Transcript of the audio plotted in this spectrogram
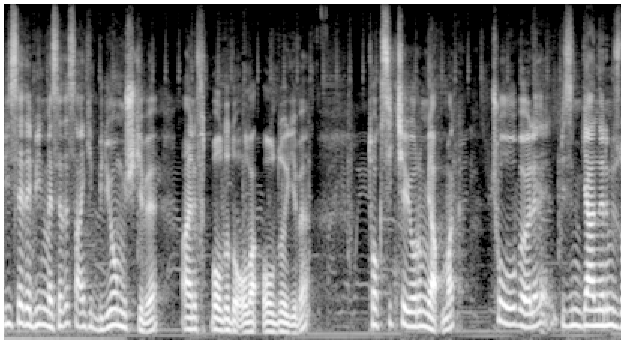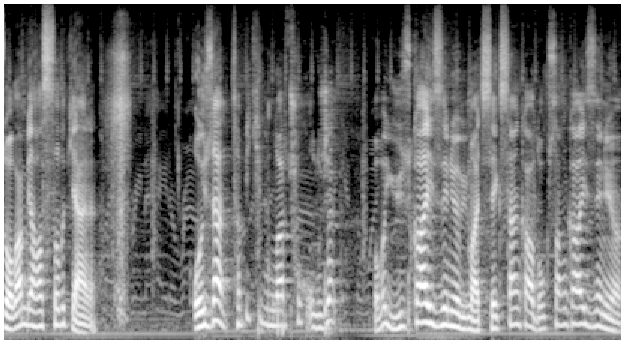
Bilse de bilmese de sanki biliyormuş gibi. Aynı futbolda da ola- olduğu gibi. Toksikçe yorum yapmak. Çoğu böyle bizim genlerimizde olan bir hastalık yani. O yüzden tabii ki bunlar çok olacak. Baba 100k izleniyor bir maç. 80k, 90k izleniyor.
